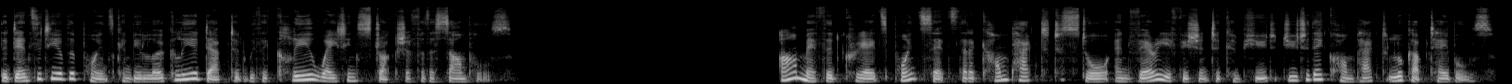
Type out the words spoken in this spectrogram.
the density of the points can be locally adapted with a clear weighting structure for the samples. Our method creates point sets that are compact to store and very efficient to compute due to their compact lookup tables.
